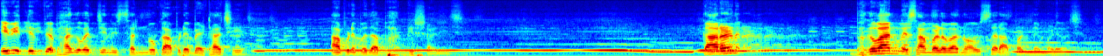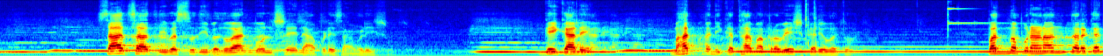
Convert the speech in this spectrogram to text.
એવી દિવ્ય ભાગવતજીની સન્મુખ આપણે બેઠા છીએ. આપણે બધા ભાગ્યશાળી છીએ. કારણ ભગવાનને સાંભળવાનો અવસર આપણને મળ્યો છે. સાત સાત દિવસ સુધી ભગવાન બોલશે ને આપણે સાંભળીશું. ગઈકાલે મહાત્માની કથામાં પ્રવેશ કર્યો હતો. પદ્મ અંતર્ગત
